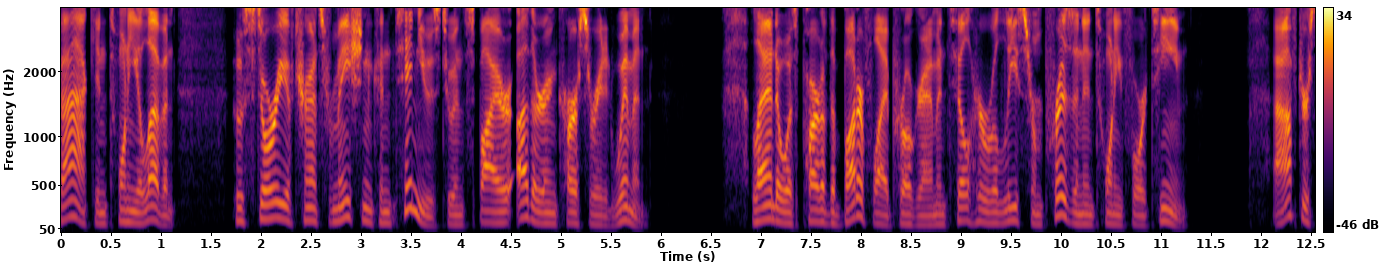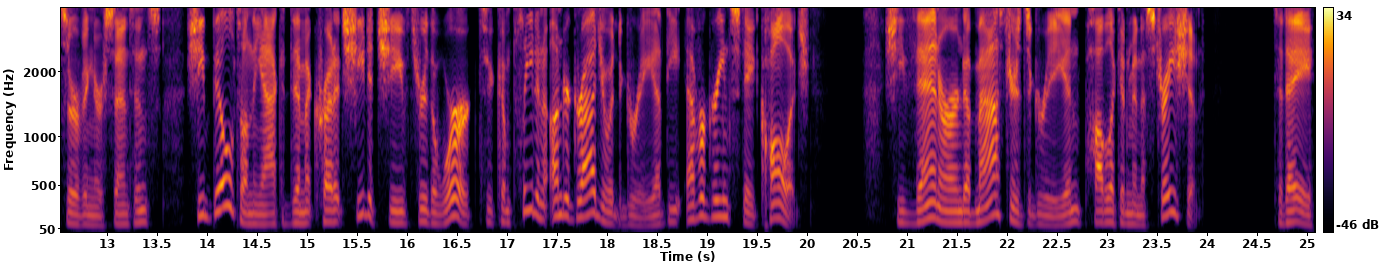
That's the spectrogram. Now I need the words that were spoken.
back in 2011, whose story of transformation continues to inspire other incarcerated women. Landa was part of the butterfly program until her release from prison in 2014. After serving her sentence, she built on the academic credit she'd achieved through the work to complete an undergraduate degree at the Evergreen State College. She then earned a master's degree in public administration Today,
